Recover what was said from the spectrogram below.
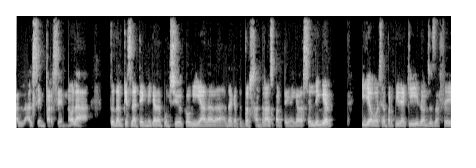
al, al 100%, no? la, tot el que és la tècnica de punció ecoguiada de, de catèters centrals per tècnica de Seldinger i llavors a partir d'aquí doncs, has de fer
